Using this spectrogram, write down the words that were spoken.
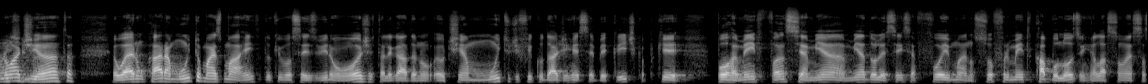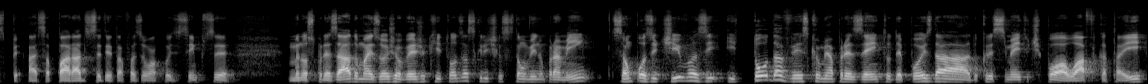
não adianta. Eu era um cara muito mais marrento do que vocês viram hoje, tá ligado? Eu, não- eu tinha muito dificuldade em receber crítica, porque, porra, minha infância, minha, minha adolescência foi, mano, sofrimento cabuloso em relação a, essas, a essa parada de você tentar fazer uma coisa e sempre ser menosprezado, mas hoje eu vejo que todas as críticas que estão vindo pra mim são positivas e, e toda vez que eu me apresento depois da, do crescimento, tipo, ó, o África tá aí,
